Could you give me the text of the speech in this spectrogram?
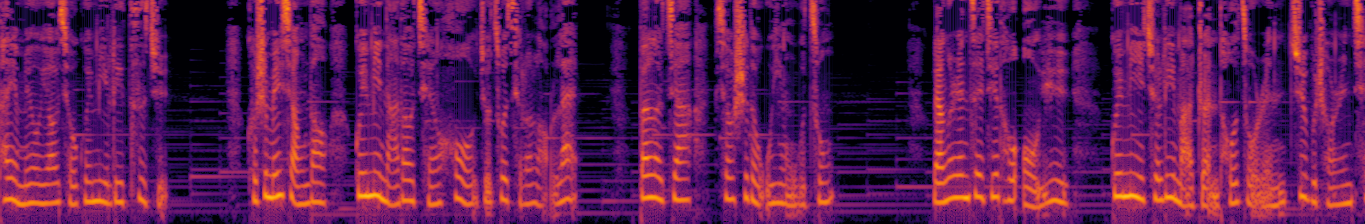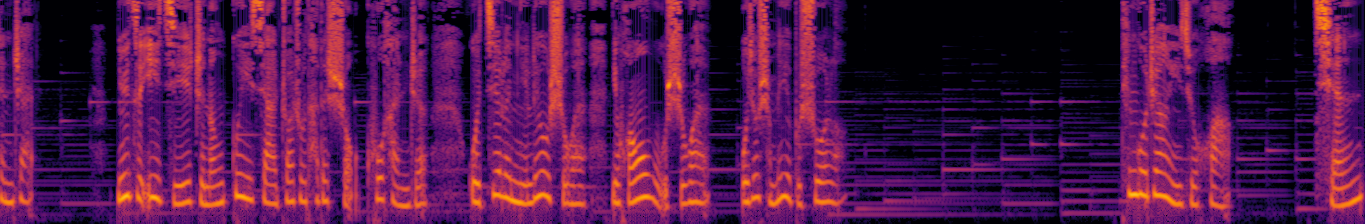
她也没有要求闺蜜立字据。可是没想到，闺蜜拿到钱后就做起了老赖，搬了家，消失的无影无踪。两个人在街头偶遇，闺蜜却立马转头走人，拒不承认欠债。女子一急，只能跪下抓住他的手，哭喊着：“我借了你六十万，你还我五十万，我就什么也不说了。”听过这样一句话：“钱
